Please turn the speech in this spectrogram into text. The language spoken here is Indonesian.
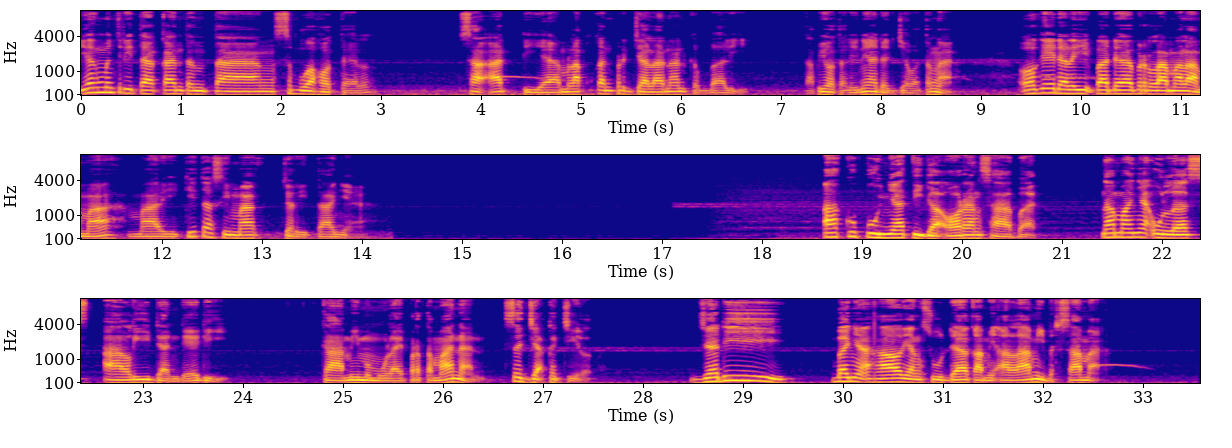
yang menceritakan tentang sebuah hotel saat dia melakukan perjalanan ke Bali. Tapi hotel ini ada di Jawa Tengah. Oke, daripada berlama-lama, mari kita simak ceritanya. Aku punya tiga orang sahabat Namanya Ules, Ali, dan Dedi Kami memulai pertemanan sejak kecil Jadi banyak hal yang sudah kami alami bersama.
